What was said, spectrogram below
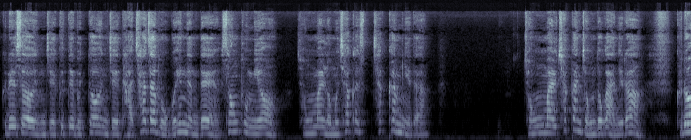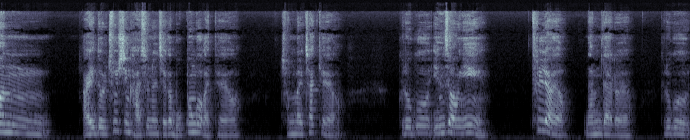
그래서 이제 그때부터 이제 다 찾아보고 했는데 성품이요 정말 너무 착하, 착합니다. 정말 착한 정도가 아니라 그런 아이돌 출신 가수는 제가 못 본 것 같아요. 정말 착해요. 그리고 인성이 틀려요. 남다르요. 그리고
